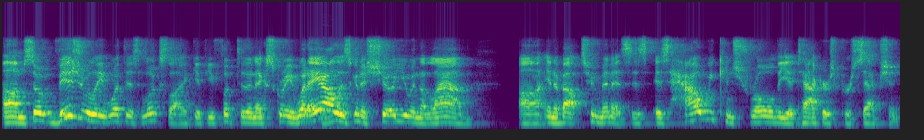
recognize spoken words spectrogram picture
Um, so visually, what this looks like, if you flip to the next screen, what Eyal is going to show you in the lab uh, in about two minutes is, is how we control the attacker's perception.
